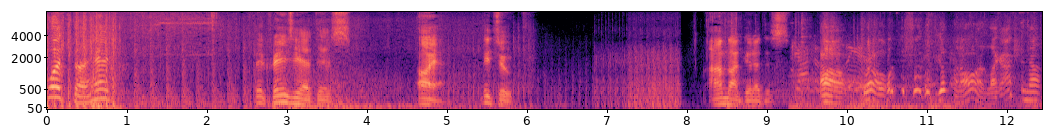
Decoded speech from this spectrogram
What the heck? Bit crazy at this. Oh yeah, me too. I'm not good at this. Uh, bro, what the fuck is going on? Like, I cannot.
